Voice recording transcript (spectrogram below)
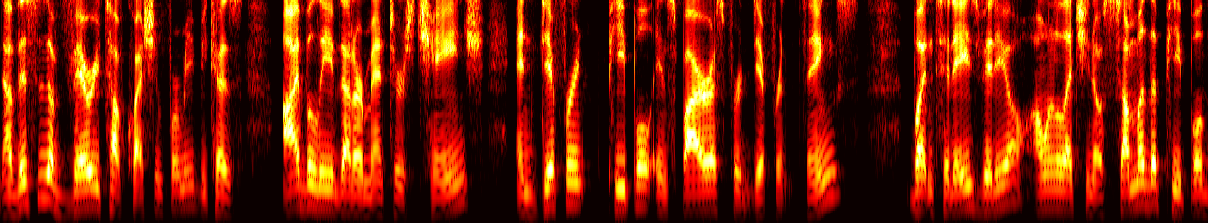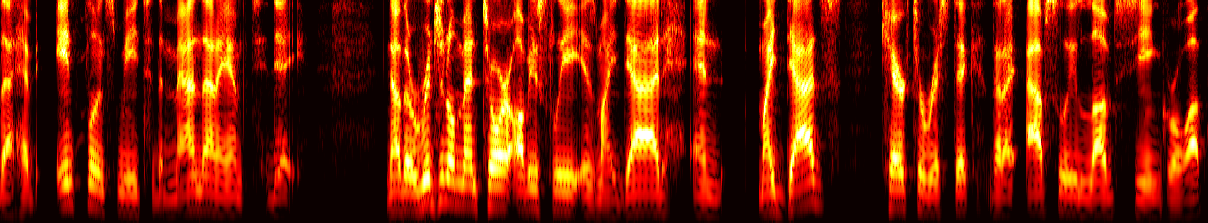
Now, this is a very tough question for me because I believe that our mentors change and different people inspire us for different things. But in today's video, I want to let you know some of the people that have influenced me to the man that I am today. Now, the original mentor obviously is my dad, and my dad's characteristic that I absolutely loved seeing grow up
